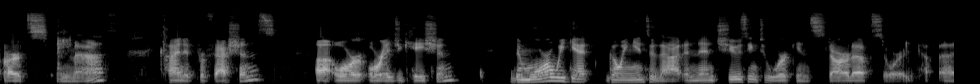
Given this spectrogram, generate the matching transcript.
arts, and math kind of professions uh, or, or education, the more we get going into that and then choosing to work in startups or uh,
